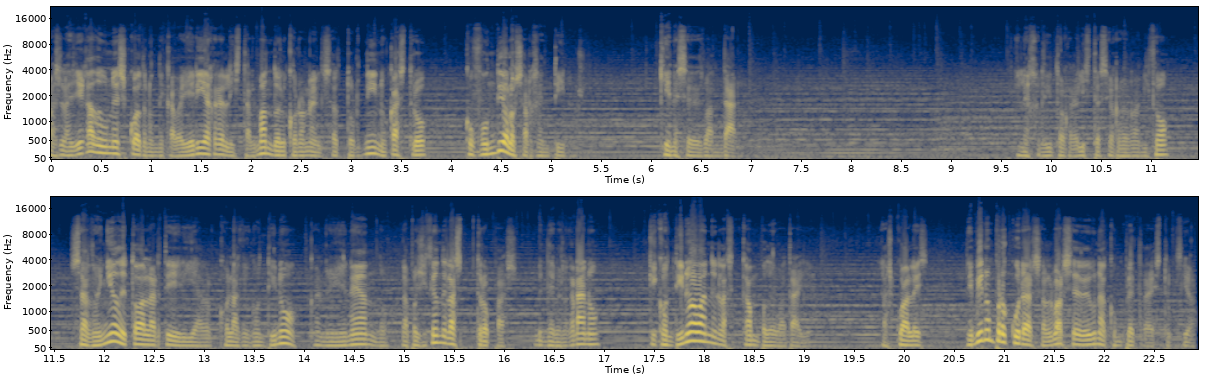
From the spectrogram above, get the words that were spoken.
más la llegada de un escuadrón de caballería realista al mando del coronel Saturnino Castro, confundió a los argentinos, quienes se desbandaron. El ejército realista se reorganizó se adueñó de toda la artillería con la que continuó cañoneando la posición de las tropas de Belgrano que continuaban en los campos de batalla, las cuales debieron procurar salvarse de una completa destrucción.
